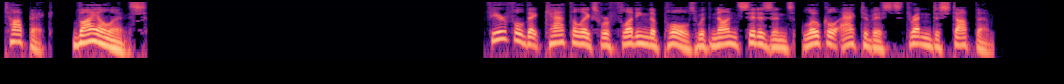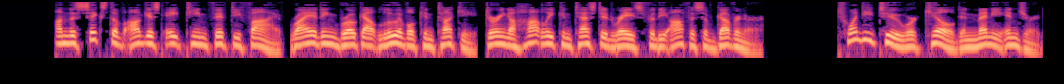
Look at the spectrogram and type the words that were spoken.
Topic: Violence Fearful that Catholics were flooding the polls with non-citizens, local activists threatened to stop them. On 6 August 1855, rioting broke out Louisville, Kentucky, during a hotly contested race for the office of governor. Twenty-two were killed and many injured.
